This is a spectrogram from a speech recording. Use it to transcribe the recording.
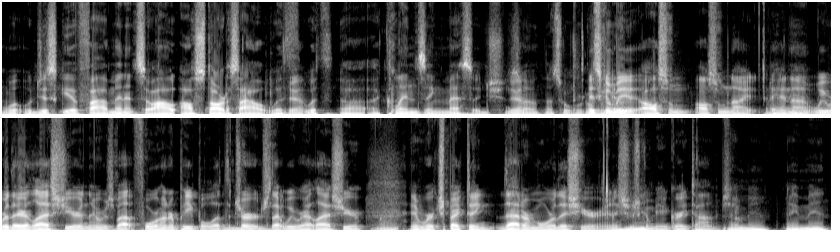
we'll, we'll just give five minutes. So I'll I'll start us out with Yeah. with uh, a cleansing message. Yeah. So that's what we're. Gonna do. It's going to be an awesome, awesome night. And uh, we were there last year, and there was about 400 people at the church that we were at last year. And we're expecting that or more this year. And it's just going to be a great time. So, Amen. Amen.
